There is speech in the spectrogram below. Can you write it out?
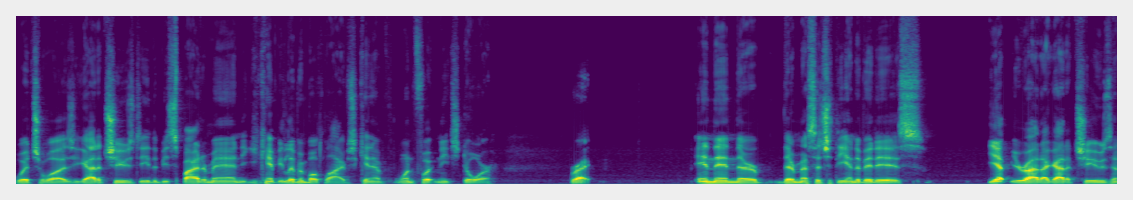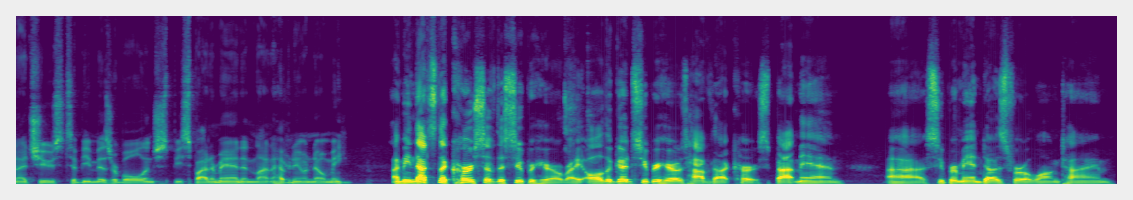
which was you got to choose to either be Spider Man. You can't be living both lives. You can't have one foot in each door. Right. And then their their message at the end of it is, "Yep, you're right. I got to choose, and I choose to be miserable and just be Spider Man and not have anyone know me." I mean, that's the curse of the superhero, right? All the good superheroes have that curse. Batman, uh, Superman does for a long time.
